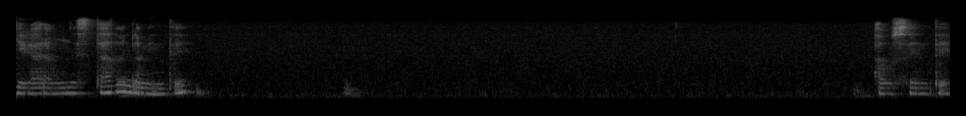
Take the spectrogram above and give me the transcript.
llegar a un estado en la mente ausente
